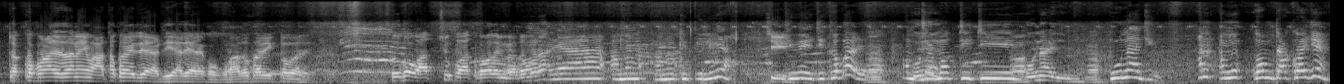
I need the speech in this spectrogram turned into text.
ટક્કો પણ દેતા નહીં વાતો કરી દે અડધી હાથે કોક વાતો કરી ખબર તો કહો વાત શું વાત કરો તમે કહો મને? અમન અનોખી પેલી જીવે જી. ખબર. આમ ચમકતી હતી. પુનાજી હુનાજી અને અમે આમ ટાકવા છે ને?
